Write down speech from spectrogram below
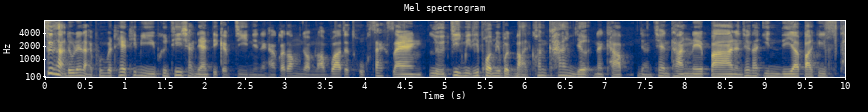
ซึ่งหากดูในหลายภูมิประเทศที่มีพื้นที่ชายแดนติดกับจีนเนี่ยนะครับก็ต้องยอมรับว่าจะถูกแทรกแซงหรือจีนมีอิทธิพลมีบทบาทค่อนข้างเยอะนะครับ อย่างเช่นทางเนปาลอย่างเช่นทางอินเดีย ปากีสถ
